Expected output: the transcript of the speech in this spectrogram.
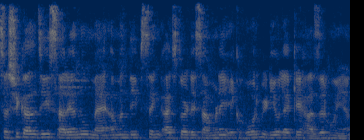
ਸਤਿ ਸ਼੍ਰੀ ਅਕਾਲ ਜੀ ਸਾਰਿਆਂ ਨੂੰ, ਮੈਂ ਅਮਨਦੀਪ ਸਿੰਘ। ਅੱਜ ਤੁਹਾਡੇ ਸਾਹਮਣੇ ਇੱਕ ਹੋਰ ਵੀਡੀਓ ਲੈ ਕੇ ਹਾਜ਼ਰ ਹੋਏ ਹਾਂ।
